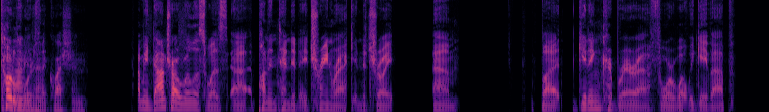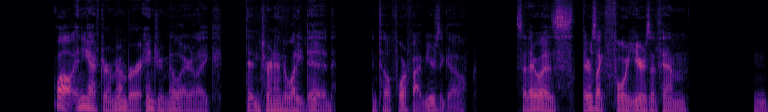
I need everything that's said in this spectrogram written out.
totally not worth even a it. question. I mean, Dontrelle Willis was, uh, pun intended, a train wreck in Detroit. Um, but getting Cabrera for what we gave up, Well, and you have to remember, Andrew Miller like didn't turn into what he did until four or five years ago. So there was there's like four years of him, you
